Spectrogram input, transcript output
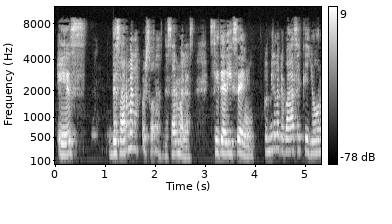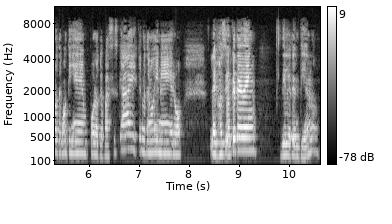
Es desarma a las personas, desármalas. Si te dicen, pues mira, lo que pasa es que yo no tengo tiempo, lo que pasa es que, ay, es que no tengo dinero, la información que te den, dile, te entiendo,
